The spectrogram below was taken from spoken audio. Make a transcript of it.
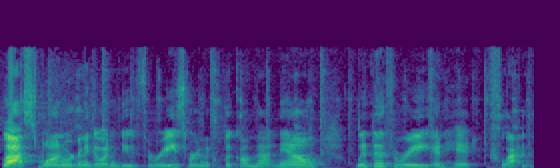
Last one, we're gonna go ahead and do three. So we're gonna click on that now with the three and hit flatten.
